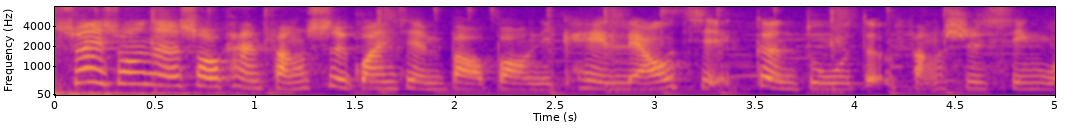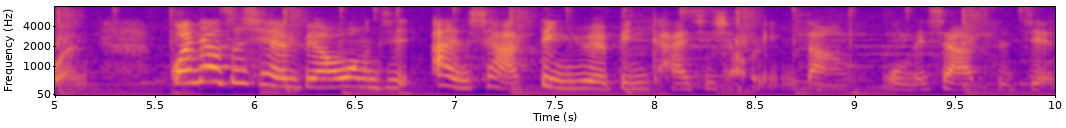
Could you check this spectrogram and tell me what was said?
所以说呢，收看房市关键报报，你可以了解更多的房市新闻。关掉之前，不要忘记按下订阅并开启小铃铛。我们下次见。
